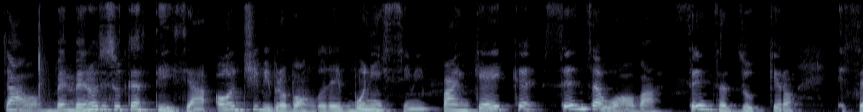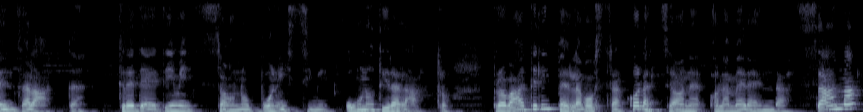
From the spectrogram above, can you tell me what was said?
Ciao, benvenuti su Cartisia. Oggi vi propongo dei buonissimi pancake senza uova, senza zucchero e senza latte. Credetemi, sono buonissimi, uno tira l'altro. Provateli per la vostra colazione o la merenda, sana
